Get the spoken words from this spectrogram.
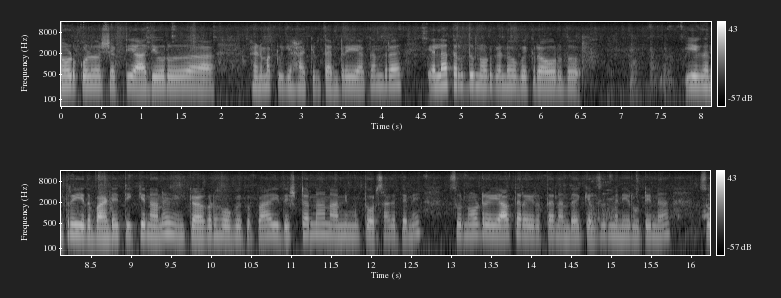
ನೋಡ್ಕೊಳ್ಳೋ ಶಕ್ತಿ ಆ ದೇವರು ಹೆಣ್ಮಕ್ಳಿಗೆ ಹಾಕಿರ್ತಾನೆ ರೀ ಯಾಕಂದ್ರೆ ಎಲ್ಲ ಥರದ್ದು ನೋಡ್ಕೊಂಡು ಹೋಗ್ಬೇಕು ರೀ ಅವ್ರದ್ದು ಈಗಂತೂ ಇದು ಬಾಂಡೆ ತಿಕ್ಕಿ ನಾನು ಕೆಳಗಡೆ ಹೋಗ್ಬೇಕಪ್ಪ ಇದಿಷ್ಟನ್ನು ನಾನು ನಿಮಗೆ ತೋರ್ಸಾಕತ್ತೇನೆ. ಸೊ ನೋಡಿರಿ ಯಾವ ಥರ ಇರುತ್ತೆ ನಂದು ಕೆಲಸದ ಮನೆ ರೂಟೀನ ಸೊ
